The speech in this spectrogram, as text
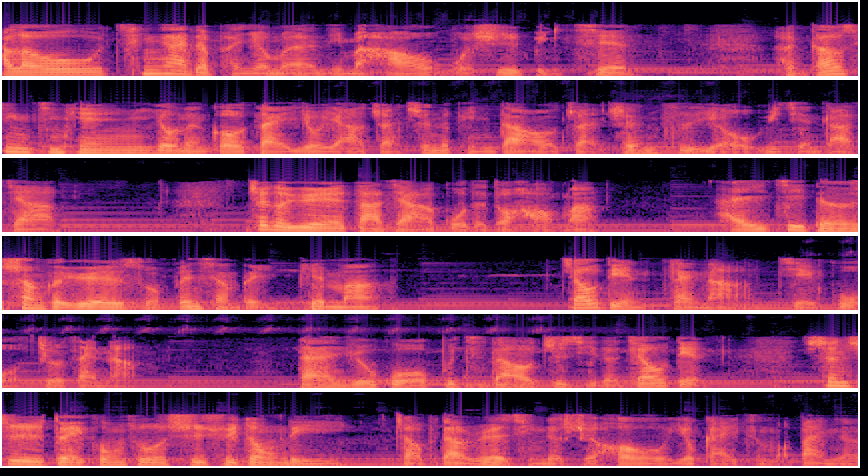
Hello，亲爱的朋友们，你们好，我是秉宪，很高兴今天又能够在优雅转身的频道转身自由遇见大家。这个月大家过得都好吗？还记得上个月所分享的影片吗？焦点在哪，结果就在哪。但如果不知道自己的焦点，甚至对工作失去动力，找不到热情的时候，又该怎么办呢？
